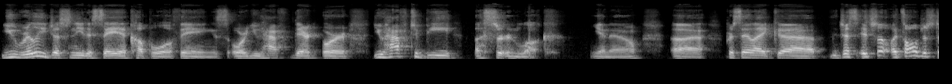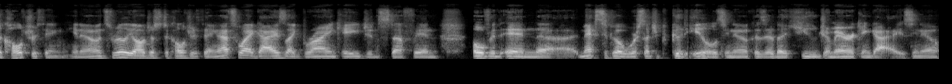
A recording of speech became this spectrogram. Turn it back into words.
you really just need to say a couple of things or you have there or you have to be a certain look you know uh per se like uh just it's it's all just a culture thing you know? It's really all just a culture thing. That's why guys like brian cage and stuff in over in uh, mexico were such good heels you know because they're the huge american guys you know?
